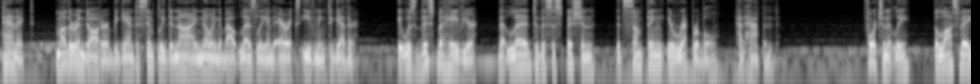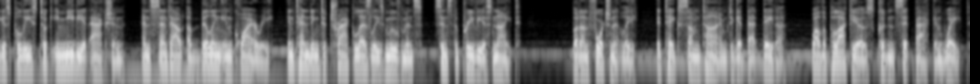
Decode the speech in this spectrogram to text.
Panicked, mother and daughter began to simply deny knowing about Leslie and Eric's evening together. It was this behavior that led to the suspicion that something irreparable had happened. Fortunately, the Las Vegas police took immediate action and sent out a billing inquiry intending to track Leslie's movements since the previous night. But unfortunately, it takes some time to get that data, while the Palacios couldn't sit back and wait.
